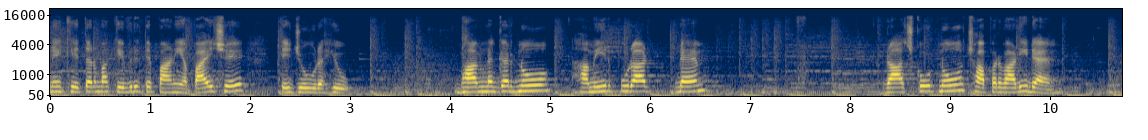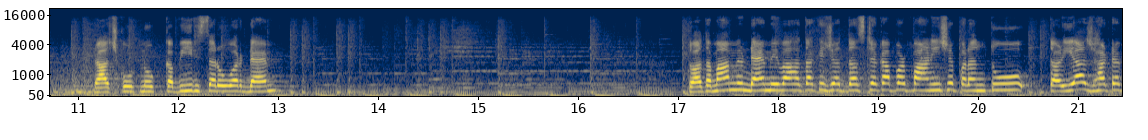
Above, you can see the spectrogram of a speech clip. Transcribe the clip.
ને ખેતરમાં કેવી રીતે પાણી અપાય છે તે જોવું રહ્યું. ભાવનગરનો હમીરપુરા ડેમ, રાજકોટનો છાપરવાડી ડેમ. રાજકોટનો કબીર સરોવર ડેમ. તો આ તમામ ડેમ એવા હતા કે જ્યાં દસ ટકા પણ પાણી છે, પરંતુ તળિયા ઝાટક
